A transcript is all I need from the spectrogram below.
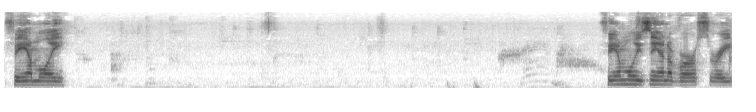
Family. Family's anniversary.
